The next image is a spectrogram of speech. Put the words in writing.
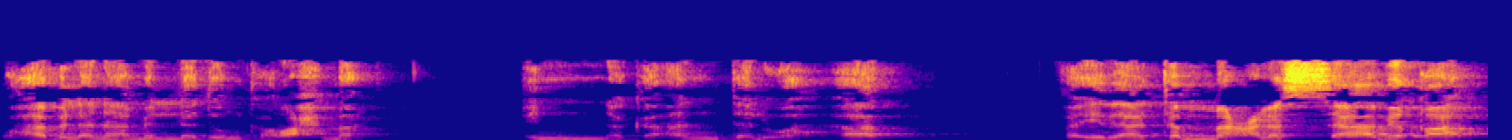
وهب لنا من لدنك رحمة إنك أنت الوهاب. فإذا تم على السابقة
